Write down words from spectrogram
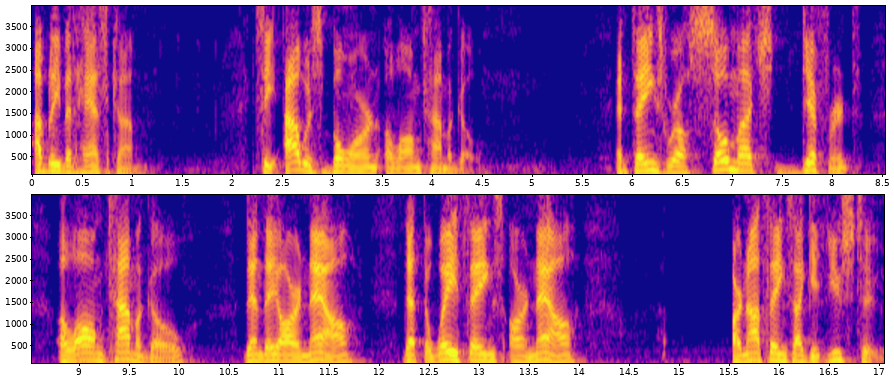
I believe it has come. See, I was born a long time ago, and things were so much different a long time ago than they are now that the way things are now are not things I get used to.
